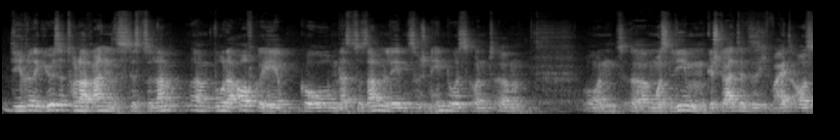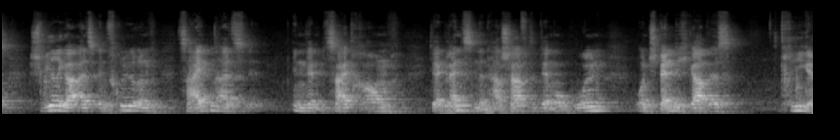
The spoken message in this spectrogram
die religiöse Toleranz das Zusammen äh, wurde aufgehoben, das Zusammenleben zwischen Hindus und, ähm, und äh, Muslimen gestaltete sich weitaus schwieriger als in früheren Zeiten, als in dem Zeitraum der glänzenden Herrschaft der Mogulen und ständig gab es Kriege.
